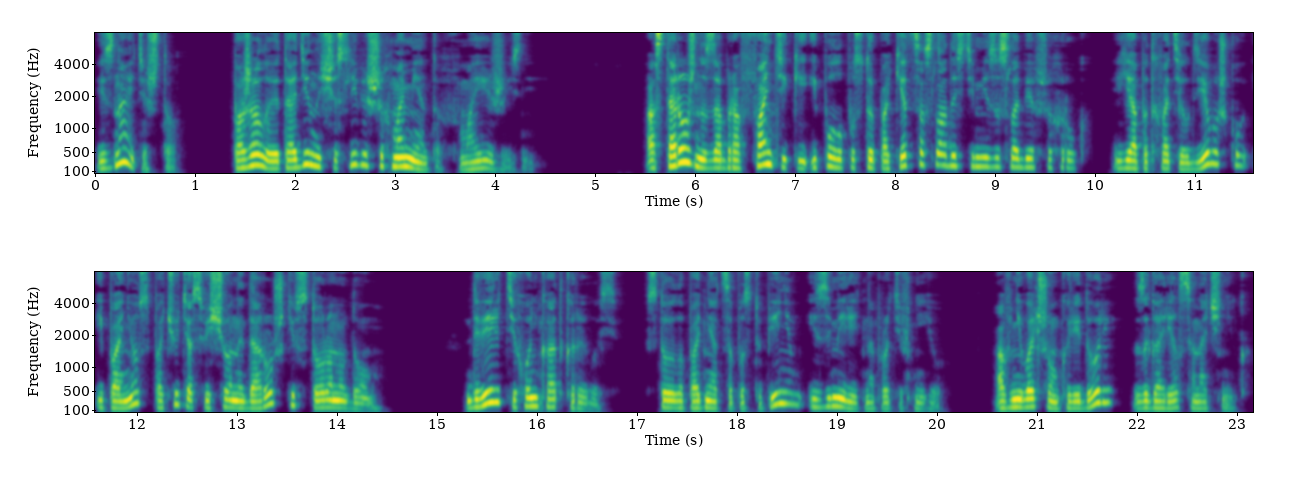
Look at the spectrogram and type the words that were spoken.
И знаете что? Пожалуй, это один из счастливейших моментов в моей жизни. Осторожно забрав фантики и полупустой пакет со сладостями из ослабевших рук, я подхватил девушку и понес по чуть освещенной дорожке в сторону дома. Дверь тихонько открылась. Стоило подняться по ступеням и замереть напротив нее. А в небольшом коридоре загорелся ночник.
